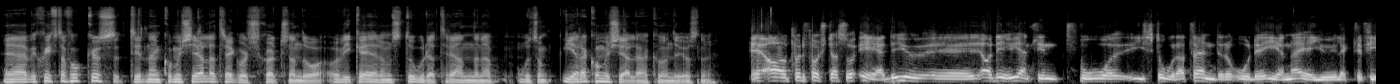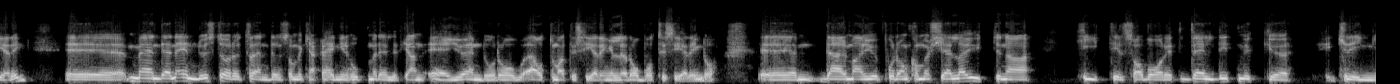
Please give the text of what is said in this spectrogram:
Eh, vi skiftar fokus till den kommersiella trädgårdsskötseln då. Och vilka är de stora trenderna hos era kommersiella kunder just nu? Eh, ja, för det första så är det ju, eh, ja, det är ju egentligen två stora trender och det ena är ju elektrifiering. Eh, men den ännu större trenden som kanske hänger ihop med det lite grann är ju ändå automatisering eller robotisering. Då. Där man ju på de kommersiella ytorna hittills har varit väldigt mycket kring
